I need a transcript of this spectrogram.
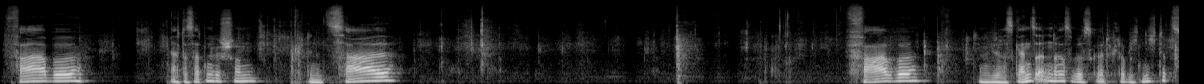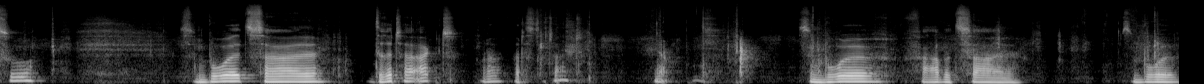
Farbe, ach, das hatten wir schon, eine Zahl, Farbe, dann wieder was ganz anderes, aber das gehört, glaube ich, nicht dazu. Symbol, Zahl, dritter Akt, oder? War das dritter Akt? Ja. Symbol, Farbe, Zahl. Symbol,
